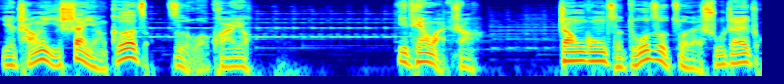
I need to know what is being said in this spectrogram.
也常以善养鸽子自我夸耀。一天晚上，张公子独自坐在书斋中，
